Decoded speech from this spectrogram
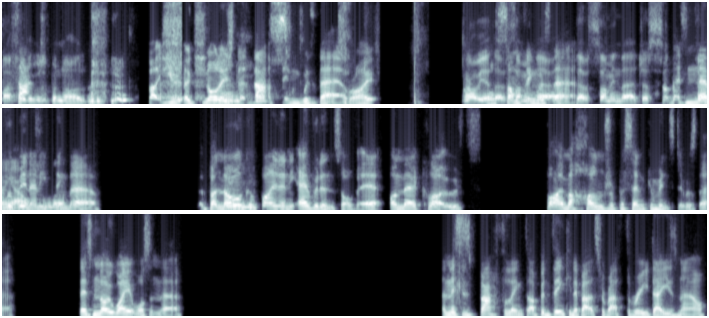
I thought That- it was a banana. But you acknowledge Mm, that that thing was there, right? oh yeah, Or there was some something in was there. there. There was something there. Just But there's never been anything there. But no one can find any evidence of it on their clothes. But I'm 100% convinced it was there. There's no way it wasn't there. And this is baffling. I've been thinking about it for about three days now.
